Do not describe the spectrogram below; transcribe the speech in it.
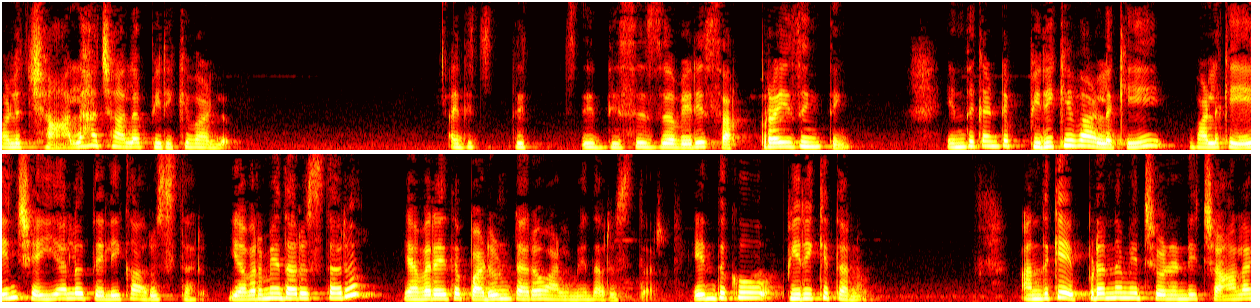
వాళ్ళు చాలా చాలా పిరికి వాళ్ళు. అది this is a very surprising thing ఎందుకంటే పిరికి వాళ్ళకి వాళ్ళకి ఏం చెయ్యాలో తెలియక అరుస్తారు. ఎవరి మీద అరుస్తారు? ఎవరైతే పడుంటారో వాళ్ళ మీద అరుస్తారు. ఎందుకు? పిరికితనం. అందుకే ఎప్పుడన్నా మీరు చూడండి చాలా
